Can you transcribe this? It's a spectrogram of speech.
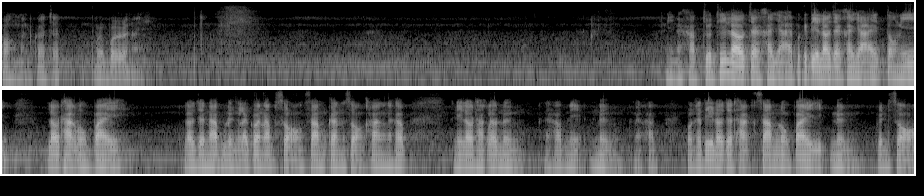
กล้องมันก็จะเบลอๆหน่อย นี่นะครับจุดที่เราจะขยายปกติเราจะขยายตรงนี้เราถักลงไป เราจะนับหนึ่งแล้วก็นับสองซ้ำกันสองครั้งนะครับ อันนี้เราถักแล้วหนึ่งนะครับนี่หนึ่งนะครับ ปกติเราจะถักซ้ำลงไปอีกหนึ่งเป็นสอง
